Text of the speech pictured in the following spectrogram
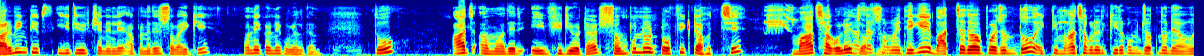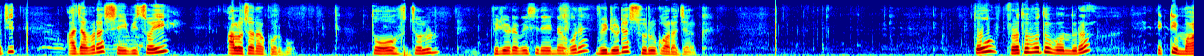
ফার্মিং টিপস ইউটিউব চ্যানেলে আপনাদের সবাইকে অনেক অনেক ওয়েলকাম তো আজ আমাদের এই ভিডিওটার সম্পূর্ণ টপিকটা হচ্ছে মা ছাগলের যত্ন। সময় থেকে বাচ্চা দেওয়া পর্যন্ত একটি মা ছাগলের কীরকম যত্ন নেওয়া উচিত আজ আমরা সেই বিষয়েই আলোচনা করব। তো চলুন ভিডিওটা বেশি দেরি না করে ভিডিওটা শুরু করা যাক। তো প্রথমত বন্ধুরা একটি মা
